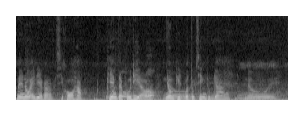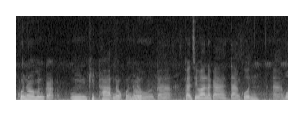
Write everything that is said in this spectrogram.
แม่น้องไอเดียก็สิขอหัก เพียงแต่ผู้เดียวยอมผิดว่าทุกสิ่งทุกอย่าง โดย คนเฮามันก็มีผิดพลาดเนาะคนเฮา โดยกะคันสิว่าแล้วก็ต่างคน อ่าบ่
